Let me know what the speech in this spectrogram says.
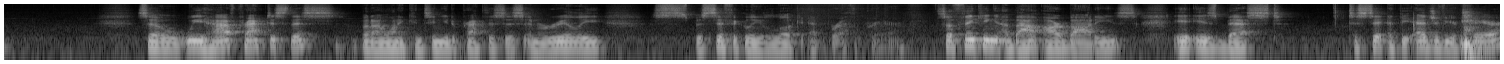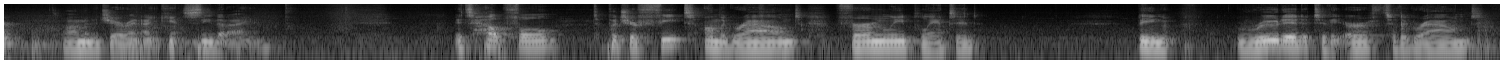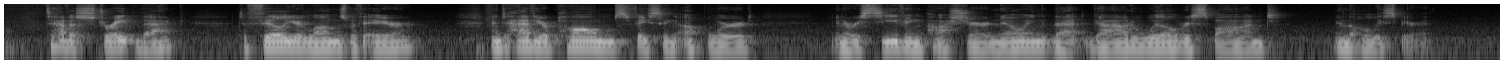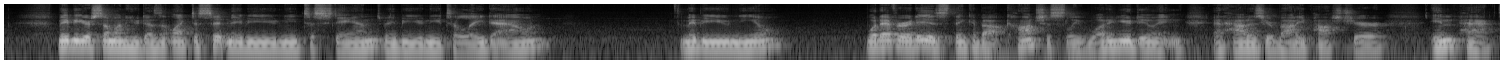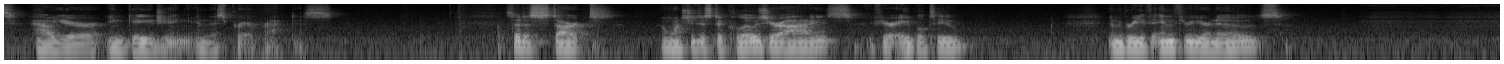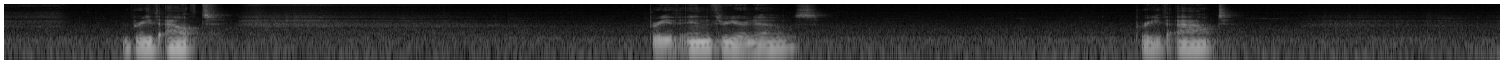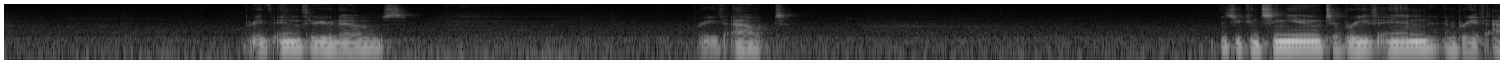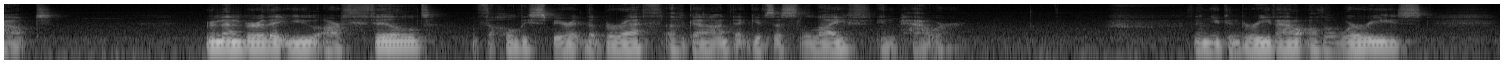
So we have practiced this, but I want to continue to practice this and really specifically look at breath prayer. So, thinking about our bodies, it is best to sit at the edge of your chair. So I'm in a chair right now. You can't see that I am. It's helpful to put your feet on the ground, firmly planted, being rooted to the earth, to the ground to have a straight back, to fill your lungs with air, and to have your palms facing upward in a receiving posture, knowing that God will respond in the Holy Spirit. Maybe you're someone who doesn't like to sit. Maybe you need to stand. Maybe you need to lay down. Maybe you kneel. Whatever it is, think about consciously what are you doing and how does your body posture impact how you're engaging in this prayer practice. So, to start, I want you just to close your eyes if you're able to and breathe in through your nose. Breathe out. Breathe in through your nose. Breathe out. Breathe in through your nose. Breathe out. As you continue to breathe in and breathe out, remember that you are filled with the Holy Spirit, the breath of God that gives us life and power. Then you can breathe out all the worries,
